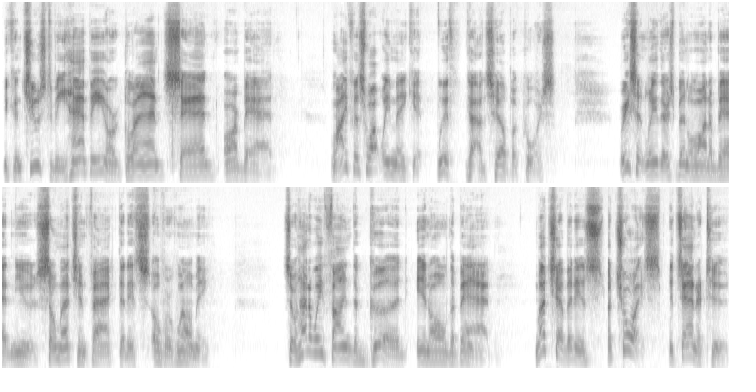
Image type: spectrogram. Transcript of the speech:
You can choose to be happy or glad, sad or bad. Life is what we make it, with God's help, of course. Recently, there's been a lot of bad news, so much, in fact, that it's overwhelming. So, how do we find the good in all the bad? Much of it is a choice, it's attitude.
